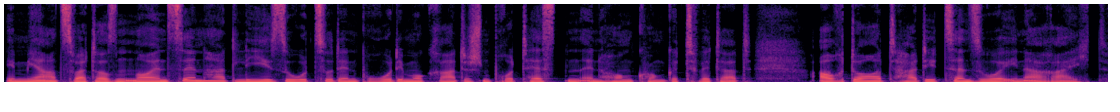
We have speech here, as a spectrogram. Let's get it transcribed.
Im Jahr 2019 hat Li so zu den prodemokratischen Protesten in Hongkong getwittert. Auch dort hat die Zensur ihn erreicht.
